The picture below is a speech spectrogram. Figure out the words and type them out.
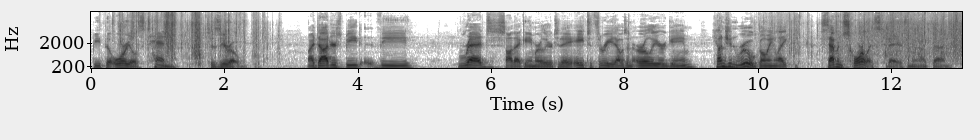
beat the Orioles 10 to 0. My Dodgers beat the Reds, saw that game earlier today, 8 to 3. That was an earlier game. Hyunjin Ryu going like 7 scoreless today or something like that.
